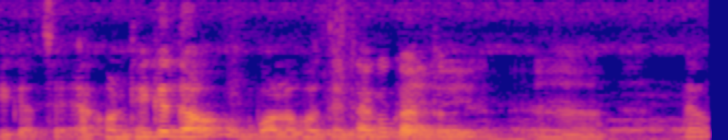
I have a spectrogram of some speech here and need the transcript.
ঠিক আছে। এখন ঢেকে দাও বলক হতে থাকুক আর তুমি দাও।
